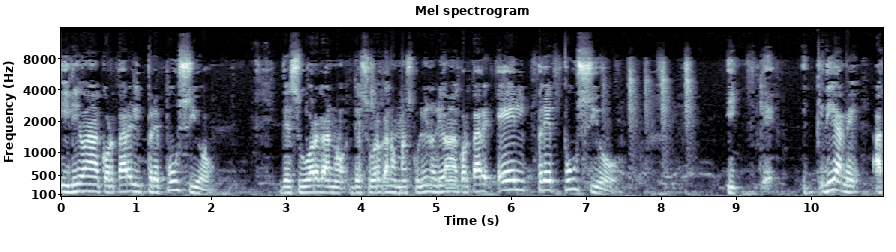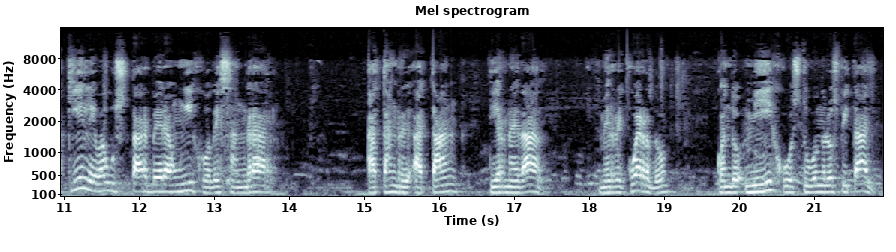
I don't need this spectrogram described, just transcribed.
y le iban a cortar el prepucio de su órgano, de su órgano masculino, le iban a cortar el prepucio. Y que dígame, ¿a quién le va a gustar ver a un hijo desangrar a tan, a tan tierna edad? Me recuerdo cuando mi hijo estuvo en el hospital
